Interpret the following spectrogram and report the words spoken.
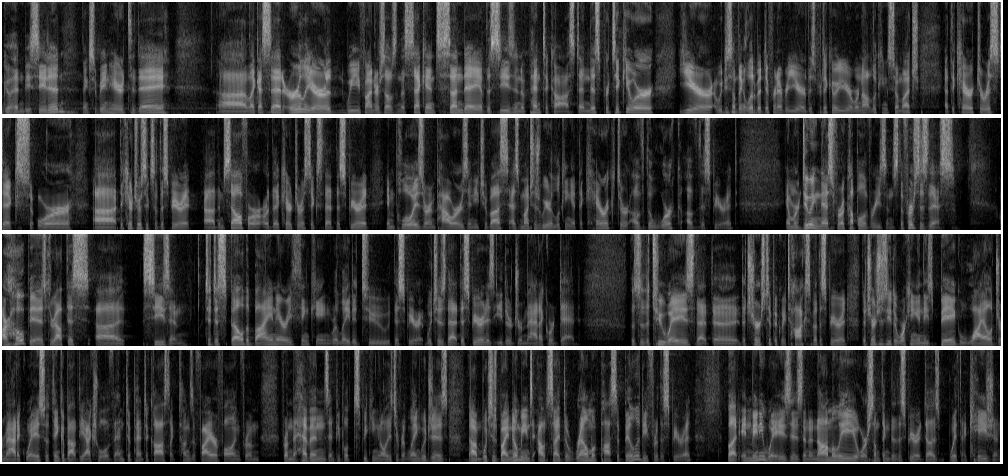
Go ahead and be seated. Thanks for being here today. Uh, like I said earlier, we find ourselves in the second Sunday of the season of Pentecost. And this particular year, we do something a little bit different every year. This particular year, we're not looking so much at the characteristics or uh, the characteristics of the Spirit uh, themselves or, or the characteristics that the Spirit employs or empowers in each of us, as much as we are looking at the character of the work of the Spirit. And we're doing this for a couple of reasons. The first is this our hope is throughout this uh, season to dispel the binary thinking related to the Spirit, which is that the Spirit is either dramatic or dead. Those are the two ways that the, the church typically talks about the Spirit. The church is either working in these big, wild, dramatic ways. So think about the actual event of Pentecost, like tongues of fire falling from, from the heavens and people speaking in all these different languages, um, which is by no means outside the realm of possibility for the Spirit but in many ways is an anomaly or something that the Spirit does with occasion.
